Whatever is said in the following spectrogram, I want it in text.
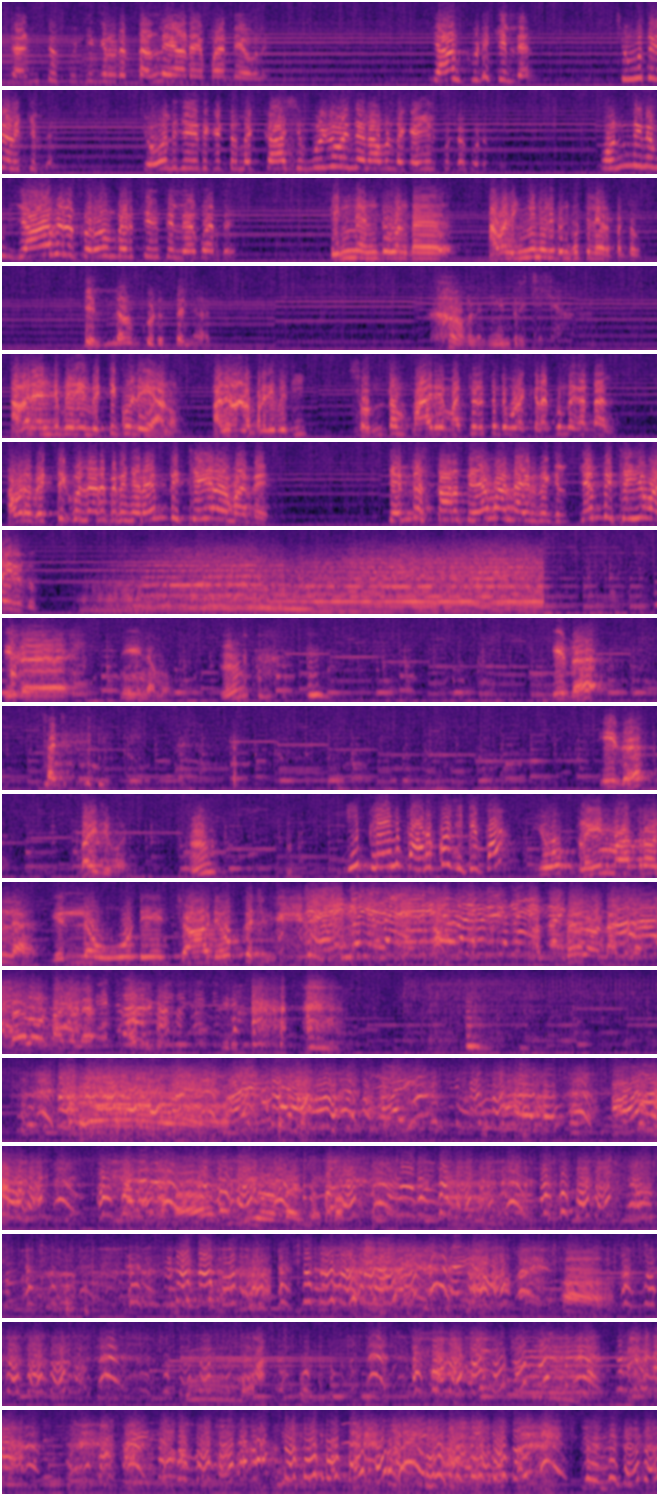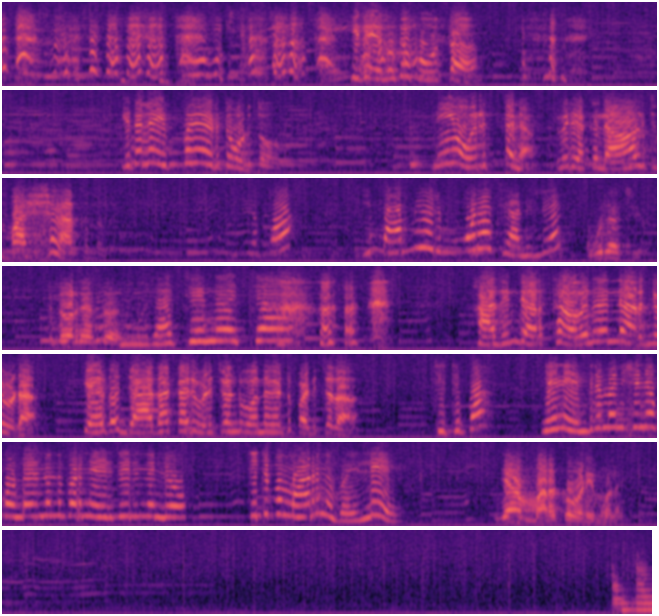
രണ്ട് കുഞ്ഞുങ്ങളുടെ തള്ളയാണ് ഏമാന്റെ അവൾ. ഞാൻ കുടിക്കില്ല ചൂത് കളിക്കില്ല. ജോലി ചെയ്ത് കിട്ടുന്ന കാശ് മുഴുവൻ ഞാൻ അവളുടെ കയ്യിൽ കൊണ്ടു കൊടുത്തു ഒന്നിനും യാതൊരു കുറവും വരുത്തിയിരുന്നില്ല ഏമാന്റെ പിന്നെന്തുകൊണ്ട് അവൾ ഇങ്ങനെ ഒരു ബന്ധത്തിൽ ഏർപ്പെട്ടു? എല്ലാം കൊടുത്ത ഞാൻ. അവളെ നിയന്ത്രിച്ചില്ല. അവർ രണ്ടുപേരെയും വെട്ടിക്കൊള്ളുകയാണോ അതിനുള്ള പ്രതിവിധി? സ്വന്തം ഭാര്യ മറ്റൊരുത്തിന്റെ കൂടെ കിടക്കുന്ന കണ്ടാൽ അവരെ വെട്ടിക്കൊല്ലാതെ പിന്നെ ഞാൻ എന്ത് ചെയ്യാമാന്നെ എന്റെ സ്ഥാനത്ത് ഏമാനായിരുന്നെങ്കിൽ എന്ത് ചെയ്യുമായിരുന്നു? ഇത് നീനമോ? ഇത് ഇത് ബൈജുമോൻ ഈ പ്ലെയിൻ പറക്കോ ചിറ്റപ്പ? പ്ലെയിൻ മാത്രമല്ല എല്ലാം ഓടുകയും ചാടുകയും ഒക്കെ ചെയ്യും. வேலை உண்டாக்கல வேலை உண்டாக்கல Ah. ഇതെല്ലാം ഇപ്പഴേ എടുത്തു കൊടുത്തോ? നീ ഒരുത്തനാ ഇവരെയൊക്കെ ലാളിച്ച് വഷളാക്കുന്നത്. ഈ മമ്മി ഒരു മൂരാച്ചിയാണില്ലേ? മൂരാച്ചി എന്ന് വെച്ചാ? അതിന്റെ അർത്ഥം അവന് തന്നെ അറിഞ്ഞൂടാ. ഏതോ ജാഥാക്കാർ വിളിച്ചോണ്ട് പോകുന്ന കേട്ട് പഠിച്ചതാ. ചിറ്റപ്പ ഞാൻ എന്ത് മനുഷ്യനെ കൊണ്ടുവരണമെന്ന് പറഞ്ഞ് എഴുതിയിരുന്നല്ലോ? ചിറ്റപ്പ മറന്നു പോയില്ലേ ഞാൻ മറക്കോടി മോളെ. ചിറ്റപ്പ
